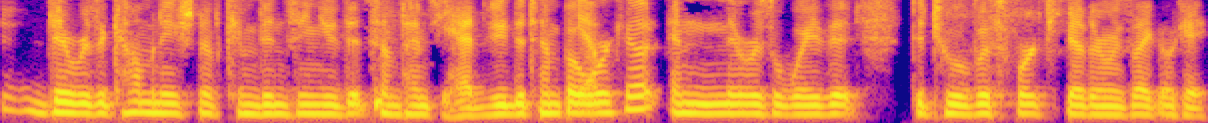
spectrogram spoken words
there was a combination of convincing you that sometimes you had to do the tempo Yep. workout. And there was a way that the two of us worked together and was like, okay,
